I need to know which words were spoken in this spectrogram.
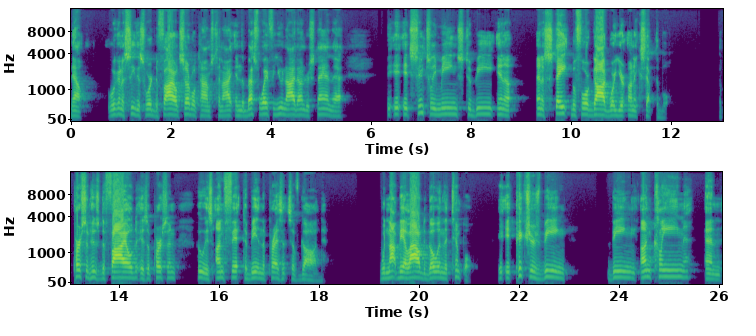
Now, we're going to see this word defiled several times tonight, and the best way for you and I to understand that it, essentially means to be in a, in a state before God where you're unacceptable. A person who's defiled is a person who is unfit to be in the presence of God, would not be allowed to go in the temple. It, it pictures being, being unclean and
